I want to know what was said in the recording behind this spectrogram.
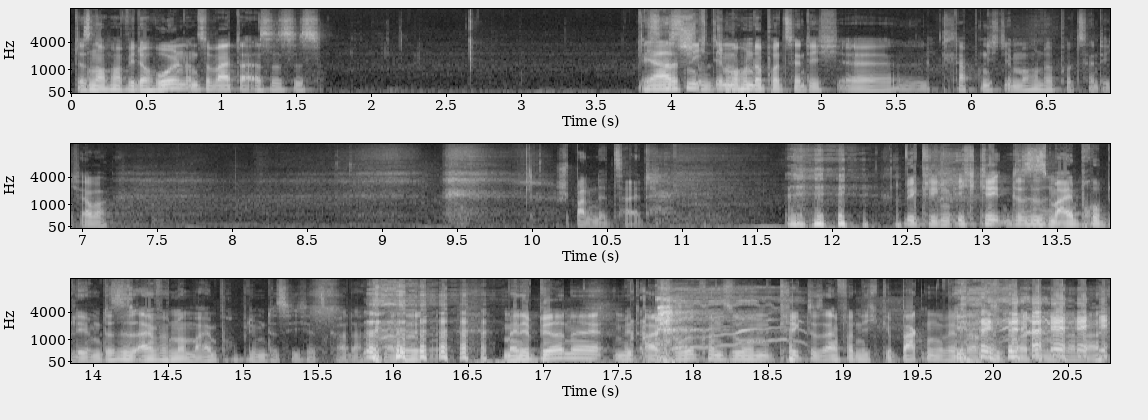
das nochmal wiederholen und so weiter. Also es ist es Ja, das ist nicht immer hundertprozentig, äh, klappt nicht immer hundertprozentig, aber spannende Zeit. Wir kriegen, ich krieg, das ist mein Problem. Das ist einfach nur mein Problem, das ich jetzt gerade habe. Meine, meine Birne mit Alkoholkonsum kriegt das einfach nicht gebacken, wenn da fünf Leute miteinander.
